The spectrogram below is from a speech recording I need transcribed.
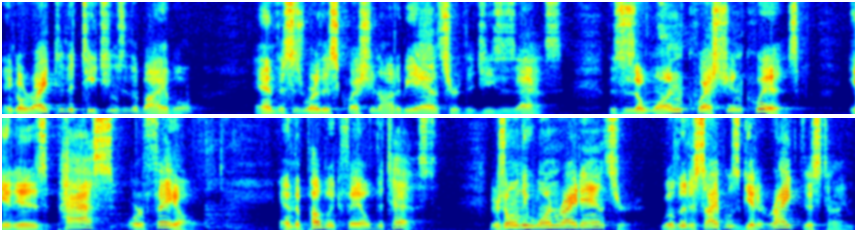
and go right to the teachings of the Bible. And this is where this question ought to be answered that Jesus asks. This is a one question quiz. It is pass or fail. And the public failed the test. There's only one right answer. Will the disciples get it right this time?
